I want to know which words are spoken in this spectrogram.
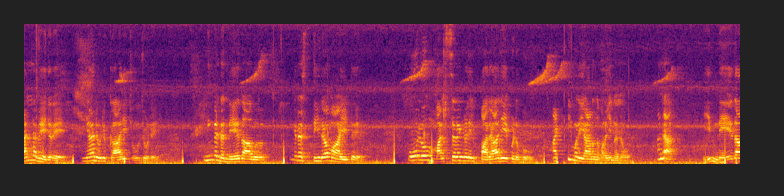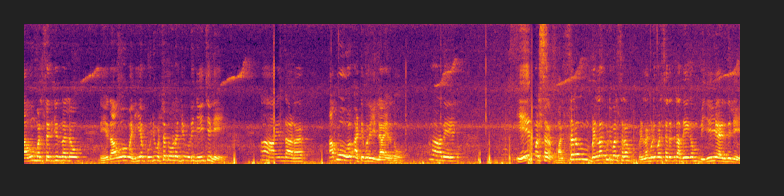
അല്ല മേജറെ ഞാൻ ഒരു കാര്യം ചോദിച്ചോട്ടെ? നിങ്ങളുടെ നേതാവ് ഇങ്ങനെ സ്ഥിരമായിട്ട് ഓരോ മത്സരങ്ങളിൽ പരാജയപ്പെടുമ്പോൾ അട്ടിമറിയാണെന്ന് പറയുന്നല്ലോ. അല്ല ഈ നേതാവും മത്സരിച്ചിരുന്നല്ലോ. നേതാവ് വലിയ ഭൂരിപക്ഷത്തോടെ കൂടി ജയിച്ചില്ലേ? ആ എന്താണ്? അപ്പോൾ അട്ടിമറിയില്ലായിരുന്നു. ആ അതെ. ഏത് മത്സരം? മത്സരം വെള്ളംകുടി മത്സരം. വെള്ളംകുടി മത്സരത്തിൽ അദ്ദേഹം വിജയിയായിരുന്നില്ലേ?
